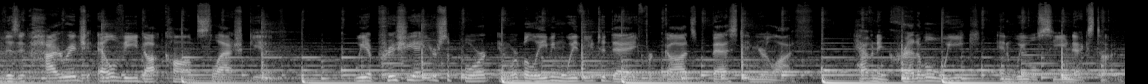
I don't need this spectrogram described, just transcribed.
visit highridgelv.com/give. We appreciate your support and we're believing with you today for God's best in your life. Have an incredible week, and we will see you next time.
